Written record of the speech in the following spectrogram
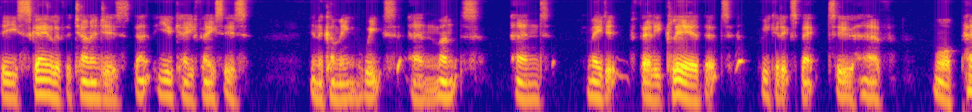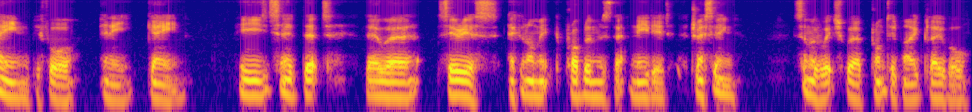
the scale of the challenges that the UK faces in the coming weeks and months and made it fairly clear that we could expect to have more pain before any gain. He said that there were serious economic problems that needed addressing, some of which were prompted by global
